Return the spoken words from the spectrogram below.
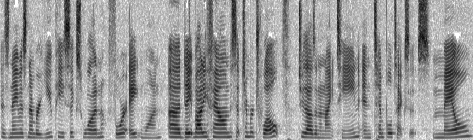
is NamUs number UP61481. Uh, date body found September 12th. 2019 in Temple, Texas. Male,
